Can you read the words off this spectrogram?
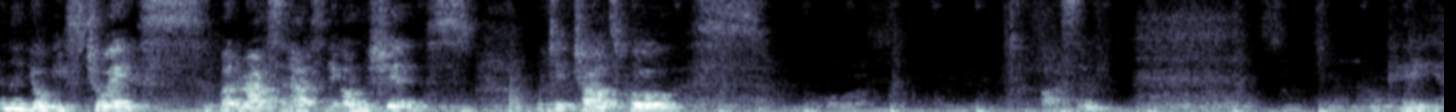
And then yogi's choice. Vajrasana sitting on the shins. Or take child's pose. Awesome. Okay,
